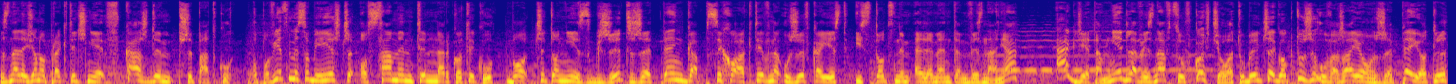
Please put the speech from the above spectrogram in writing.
znaleziono praktycznie w każdym przypadku. Opowiedzmy sobie jeszcze o samym tym narkotyku, bo czy to nie zgrzyt, że tęga psychoaktywna używka jest istotnym elementem wyznania? A gdzie tam nie dla wyznawców kościoła tubylczego, którzy uważają, że pejotl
